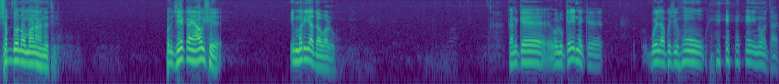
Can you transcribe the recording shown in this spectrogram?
શબ્દોનો માણા નથી. પણ જે કાંઈ આવશે એ મર્યાદાવાળું. કારણ કે ઓલું કહે ને કે બોલ્યા પછી હું ન થાય.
